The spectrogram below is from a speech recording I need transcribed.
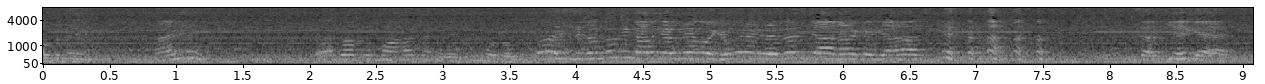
आप में आपको माना था अंग्रेज़ी बोलोगे इस गंदों की गल करने हो क्यों अंग्रेज़ों ने क्या खड़ा कर यार आज समझिए क्या है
